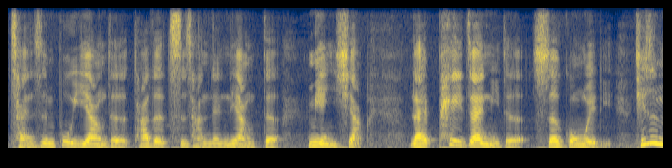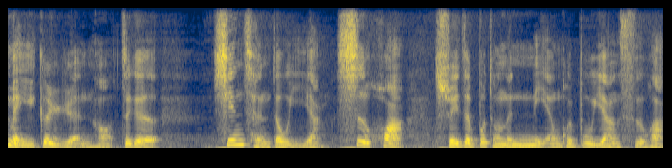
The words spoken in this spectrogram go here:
产生不一样的它的磁场能量的面相，来配在你的十二宫位里。其实每一个人哈，这个星辰都一样，四化。随着不同的年会不一样四化，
